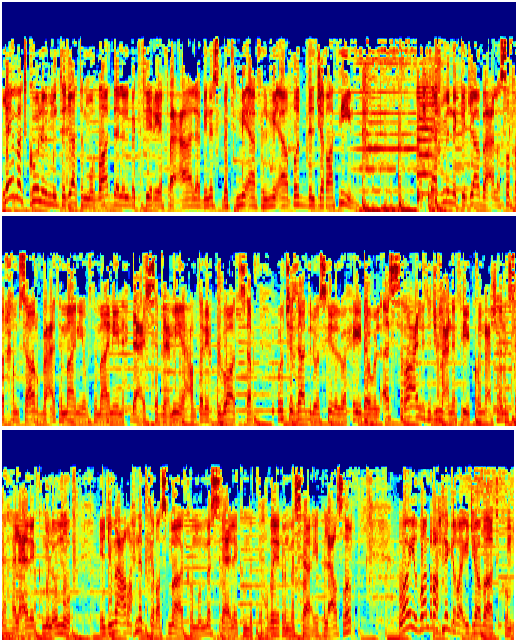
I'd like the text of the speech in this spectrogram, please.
ليه ما تكون المنتجات المضادة للبكتيريا فعالة بنسبة 100% ضد الجراثيم؟ نحتاج منك إجابة على صفر خمسة أربعة ثمانية وثمانين سبعمية عن طريق الواتساب which is هذه الوسيلة الوحيدة والأسرع اللي تجمعنا فيكم عشان نسهل عليكم الأمور. يا جماعة راح نذكر أسماءكم ونمسي عليكم بالتحضير المسائي في العصر وأيضا راح نقرأ إجاباتكم.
